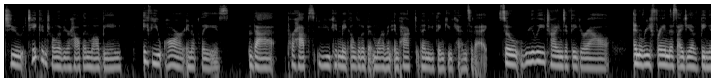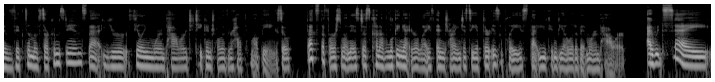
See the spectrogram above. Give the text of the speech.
to take control of your health and well being if you are in a place that perhaps you can make a little bit more of an impact than you think you can today. So, really trying to figure out and reframe this idea of being a victim of circumstance that you're feeling more empowered to take control of your health and well being. So, that's the first one is just kind of looking at your life and trying to see if there is a place that you can be a little bit more empowered. I would say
